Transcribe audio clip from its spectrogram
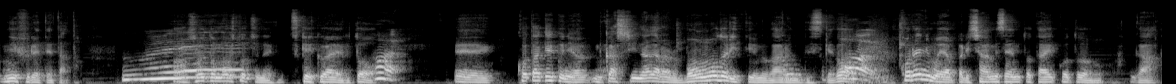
に触れてたと。あそれともう一つね、付け加えると、はい。えー小竹区には昔ながらの盆踊りっていうのがあるんですけど、はい。これにもやっぱり三味線と太鼓とが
